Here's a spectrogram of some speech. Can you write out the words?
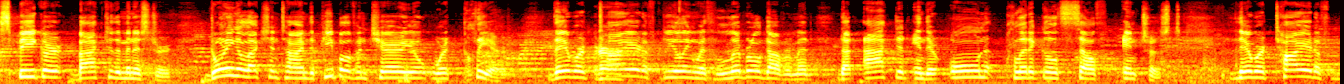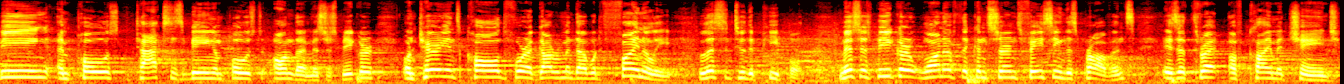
Speaker, back to the minister. During election time, the people of Ontario were clear. They were tired of dealing with Liberal government that acted in their own political self-interest. They were tired of being imposed, taxes being imposed on them, Mr. Speaker. Ontarians called for a government that would finally listen to the people. Mr. Speaker, one of the concerns facing this province is a threat of climate change.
